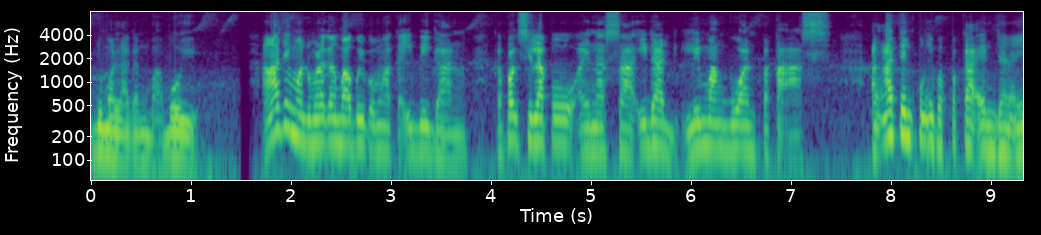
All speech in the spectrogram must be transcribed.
dumalagang baboy. Ang ating mga dumalagang baboy po mga kaibigan, kapag sila po ay nasa edad limang buwan pataas, ang atin pong ipapakain dyan ay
